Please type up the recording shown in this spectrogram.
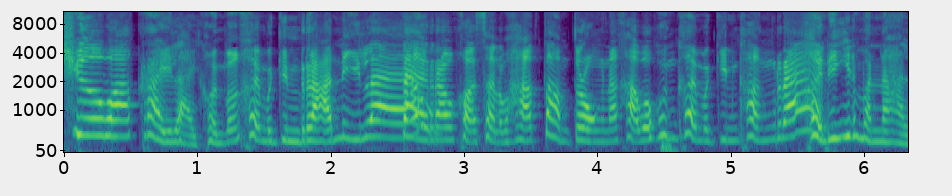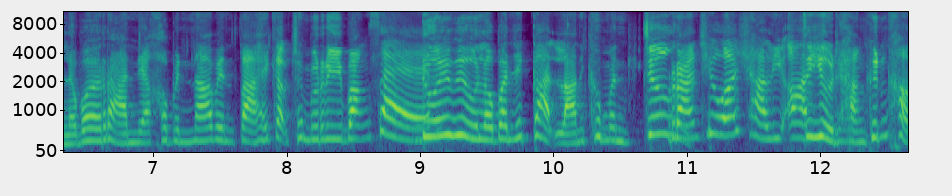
เชื่อว่าใครหลายคนต้องเคยมากินร้านนี้แหละแต่เราขอสารภาพตามตรงนะคะ ว่าเพิ่งเคยมากินครั้งแรก เคยได้ยินมานานแล้วว่าร้านเนี้ยเขาเป็นหน้าเป็นตาให้กับชลบุรีบางแสนด้วยวิวแล้วบรรยากาศร้านคือมันจึ้งร้านชื่อว่าชาลีออนจะอยู่ทางขึ้นเขา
